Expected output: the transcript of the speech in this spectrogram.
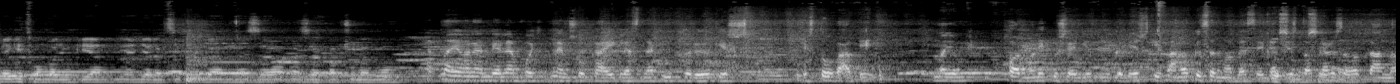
még itthon vagyunk ilyen, ilyen gyerekcipőben ezzel, ezzel kapcsolatban. Hát nagyon remélem, hogy nem sokáig lesznek úttörők, és, és további nagyon harmonikus együttműködést kívánok. Köszönöm a beszélgetést a Zoltánnak.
